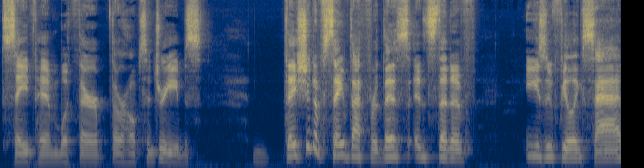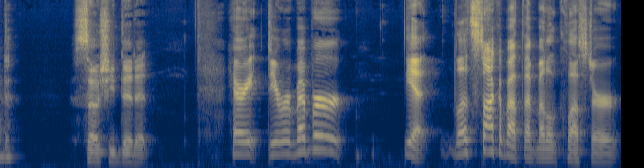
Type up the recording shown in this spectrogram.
save him with their their hopes and dreams. They should have saved that for this instead of Izu feeling sad. So she did it. Harry, do you remember? Yeah, let's talk about that metal cluster,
